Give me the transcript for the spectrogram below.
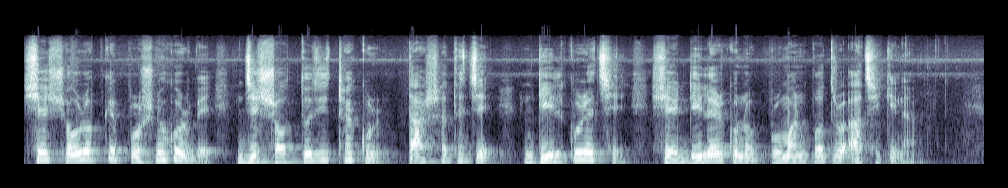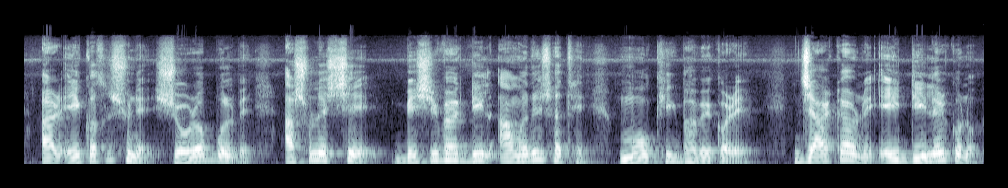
সে সৌরভকে প্রশ্ন করবে যে সত্যজিৎ ঠাকুর তার সাথে যে ডিল করেছে, সে ডিলের কোনো প্রমাণপত্র আছে কিনা। আর এই কথা শুনে সৌরভ বলবে, আসলে সে বেশিরভাগ ডিল আমাদের সাথে মৌখিকভাবে করে, যার কারণে এই ডিলের কোনো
